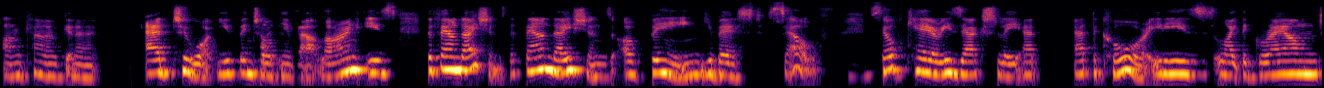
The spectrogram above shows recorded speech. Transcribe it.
I'm kind of going to add to what you've been talking about, Lauren, is the foundations, the foundations of being your best self. Mm-hmm. Self care is actually at, at the core, it is like the ground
